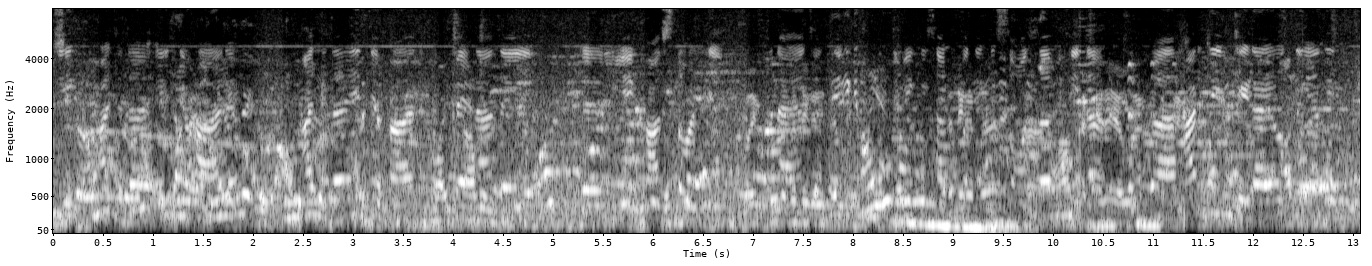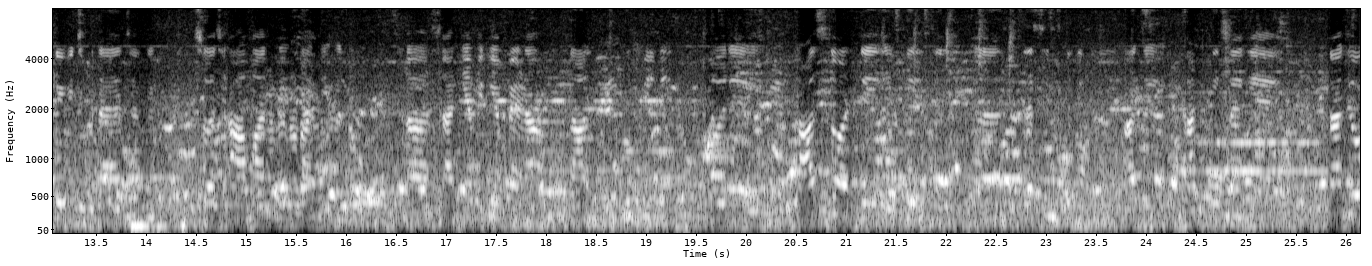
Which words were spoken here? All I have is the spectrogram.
ਜੀ ਅੱਜ ਦਾ ਇਹ ਤਿਉਹਾਰ ਅੱਜ ਦਾ ਇਹ ਤਿਉਹਾਰ ਭੈਣਾਂ ਦੇ ਅਹ, ਲਈ ਖਾਸ ਤੌਰ ਤੇ ਮਨਾਇਆ ਜਾਂਦਾ ਹੈ ਜਿਵੇਂ ਕਿ ਸਾਨੂੰ ਪਤਾ ਹੈ ਕਿ ਸੌਣ ਦਾ ਮਹੀਨਾ ਅਹ, ਹਰ ਦਿਨ ਜਿਹੜਾ ਹੈ ਉਹ ਤੀਆਂ ਦੇ ਰੂਪ ਦੇ ਵਿੱਚ ਮਨਾਇਆ ਜਾਂਦਾ ਹੈ ਸੋ ਅੱਜ ਆਮ ਆਦਮੀ ਪਾਰਟੀ ਵੱਲੋਂ ਅਹ, ਸਾਰੀਆਂ ਮੇਰੀਆਂ ਭੈਣਾਂ ਨਾਲ ਜੁੜੀਆਂ ਨੇ ਔਰ ਖਾਸ ਤੌਰ ਤੇ ਇਸ ਦੇ ਬਲੇਸਿੰਗਸ ਦੇ ਵਿੱਚ ਅੱਜ ਇਕੱਠ ਕੀਤਾ ਗਿਆ ਹੈ ਤਾਂ ਜੋ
